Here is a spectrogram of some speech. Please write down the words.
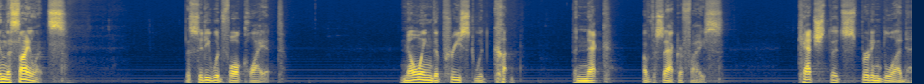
In the silence, the city would fall quiet, knowing the priest would cut the neck of the sacrifice, catch the spurting blood,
